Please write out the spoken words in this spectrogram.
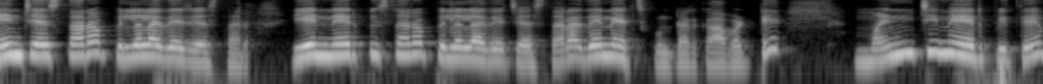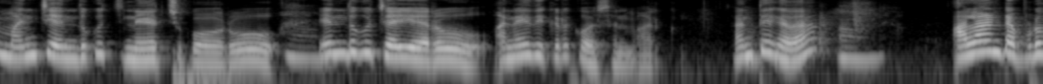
ఏం చేస్తారో పిల్లలు అదే చేస్తారు. ఏం నేర్పిస్తారో పిల్లలు అదే చేస్తారు. అదే నేర్చుకుంటారు కాబట్టి మంచి నేర్పితే మంచి ఎందుకు నేర్చుకోరు ఎందుకు చెయ్యరు అనేది ఇక్కడ క్వశ్చన్ మార్క్ అంతే కదా? అలాంటప్పుడు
